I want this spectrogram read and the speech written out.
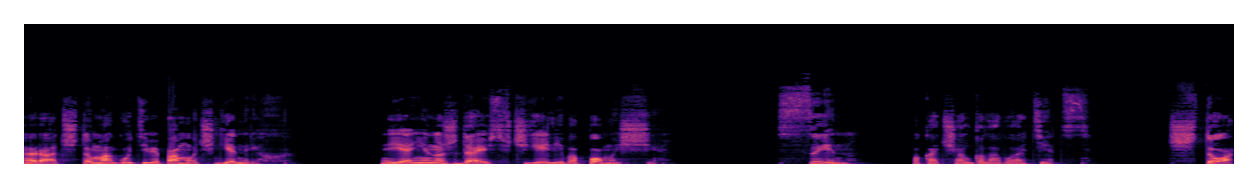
Рад, что могу тебе помочь, Генрих. Я не нуждаюсь в чьей-либо помощи. Сын, покачал головой отец. Что?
